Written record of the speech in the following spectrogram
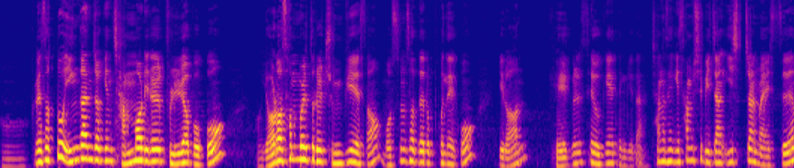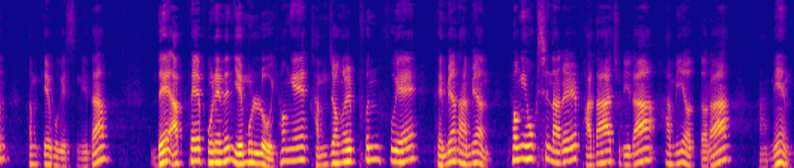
어, 그래서 또 인간적인 잔머리를 굴려보고 여러 선물들을 준비해서 뭐 순서대로 보내고 이런 계획을 세우게 됩니다. 창세기 32장 20절 말씀 함께 보겠습니다. 내 앞에 보내는 예물로 형의 감정을 푼 후에 대면하면 형이 혹시 나를 받아주리라 함이었더라. 아멘.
